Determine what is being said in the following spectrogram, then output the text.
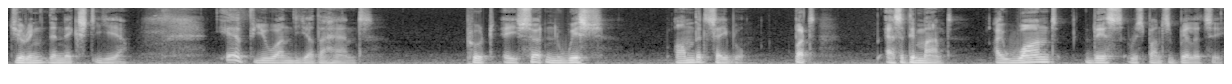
during the next year? If you, on the other hand, put a certain wish on the table, but as a demand, I want this responsibility.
